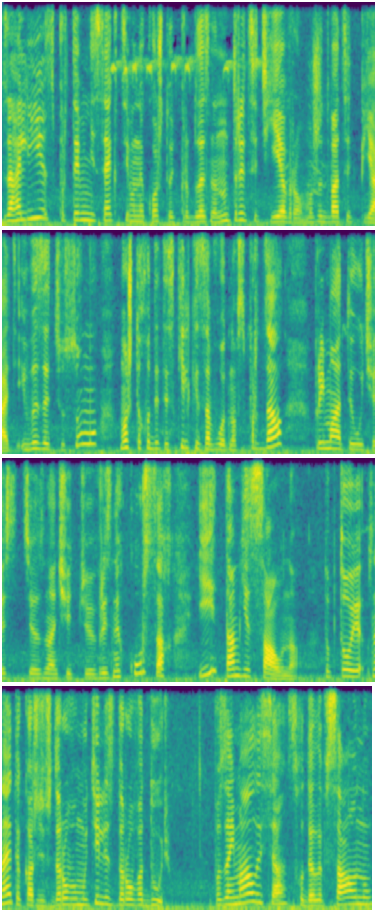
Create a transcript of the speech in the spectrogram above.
Взагалі спортивні секції вони коштують приблизно ну 30 євро, може 25. І ви за цю суму можете ходити скільки завгодно в спортзал, приймати участь, значить, в різних курсах, і там є сауна. Тобто, знаєте, кажуть, в здоровому тілі здорова дурь. Позаймалися, сходили в сауну,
